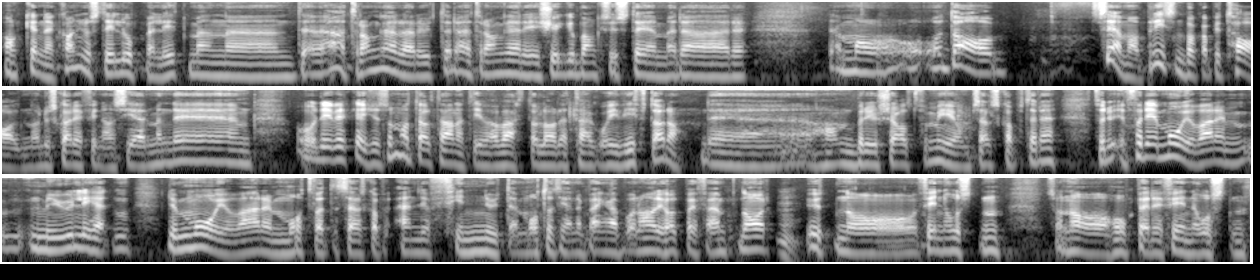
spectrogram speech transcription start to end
bankene kan jo stille opp med litt, men eh, det er trangere der ute. Det er trangere i skyggebanksystemet. Der, må, og da ser man prisen på kapital når du skal refinansiere. Men det, og det virker ikke som at alternativet har vært å la dette gå i vifta. da. Det, han bryr seg altfor mye om selskapet til det. For, for, det må jo være en mulighet. Det må jo være en måte for dette selskapet endelig å finne ut en måte å tjene penger på. Nå har de holdt på i 15 år mm. uten å finne osten, så nå håper jeg de finner osten.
